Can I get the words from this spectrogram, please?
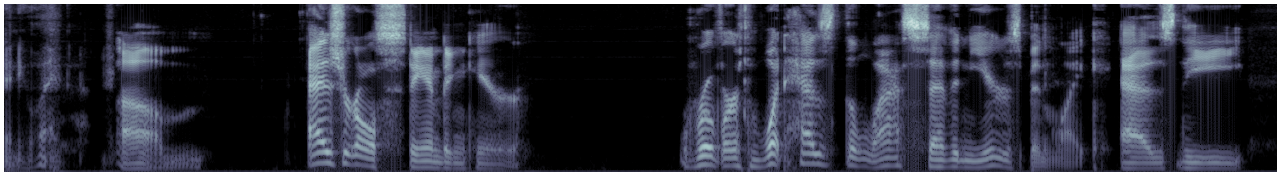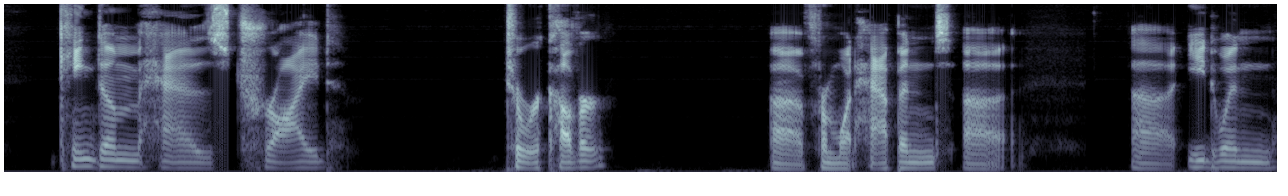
anyway. Um, as you're all standing here, Rovarth, what has the last seven years been like as the kingdom has tried to recover uh, from what happened? Uh, uh, Edwin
